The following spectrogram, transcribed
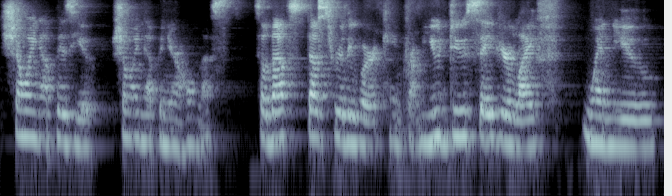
showing up as you, showing up in your wholeness. So that's that's really where it came from. You do save your life when you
